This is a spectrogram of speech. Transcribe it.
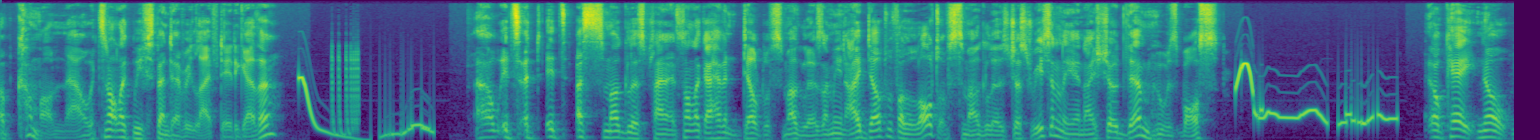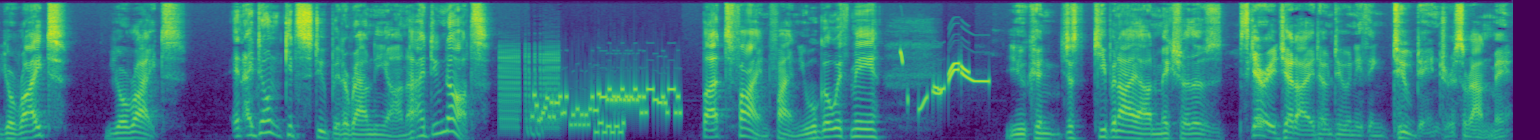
Oh, come on now. It's not like we've spent every life day together. Oh, it's a it's a smuggler's planet. It's not like I haven't dealt with smugglers. I mean, I dealt with a lot of smugglers just recently, and I showed them who was boss. Okay, no, you're right. You're right. And I don't get stupid around Niana. I do not. But fine, fine. You will go with me. You can just keep an eye out and make sure those scary Jedi don't do anything too dangerous around me.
